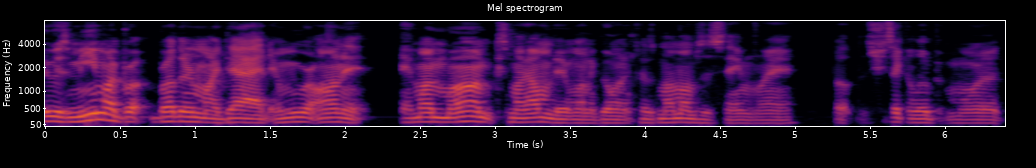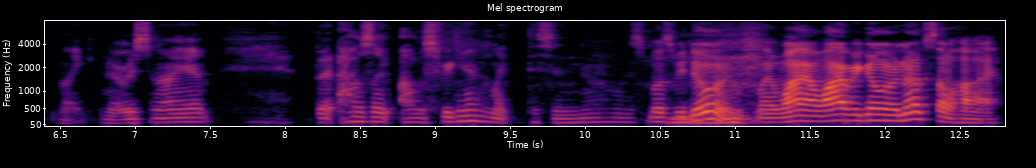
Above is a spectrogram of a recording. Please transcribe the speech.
it was me, my bro- brother, and my dad, and we were on it, and my mom, because my mom didn't want to go on it, because my mom's the same way, but she's like a little bit more like nervous than I am. But I was like, I was freaking out. I'm like, this is not what we're supposed to be doing. like, why, why are we going up so high?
